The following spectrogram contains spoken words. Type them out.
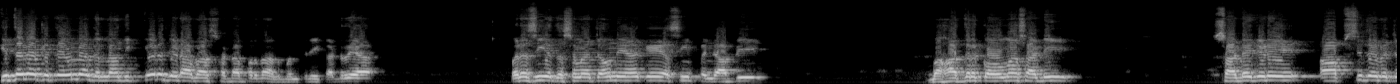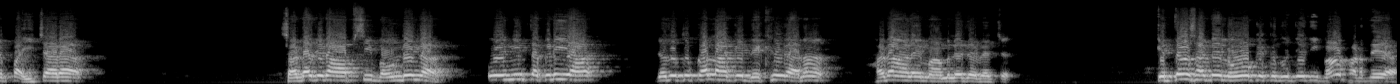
ਕਿਤੇ ਨਾ ਕਿਤੇ ਉਹਨਾਂ ਗੱਲਾਂ ਦੀ ਕਿਹੜ ਜਿਹੜਾ ਵਾ ਸਾਡਾ ਪ੍ਰਧਾਨ ਮੰਤਰੀ ਕੱਢ ਰਿਹਾ। ਪਰ ਅਸੀਂ ਇਹ ਦੱਸਣਾ ਚਾਹੁੰਦੇ ਹਾਂ ਕਿ ਅਸੀਂ ਪੰਜਾਬੀ ਬਹਾਦਰ ਕੌਮ ਆ ਸਾਡੀ। ਸਾਡੇ ਜਿਹੜੇ ਆਪਸੀ ਦੇ ਵਿੱਚ ਭਾਈਚਾਰਾ, ਸਾਡਾ ਜਿਹੜਾ ਆਪਸੀ ਬੌਂਡਿੰਗ ਆ, ਉਹ ਇੰਨੀ ਤਕੜੀ ਆ, ਜਦੋਂ ਤੂੰ ਕੱਲ ਆ ਕੇ ਦੇਖੇਗਾ ਨਾ ਹੜਾਂ ਵਾਲੇ ਮਾਮਲੇ ਦੇ ਵਿੱਚ ਕਿੱਦਾਂ ਸਾਡੇ ਲੋਕ ਇੱਕ ਦੂਜੇ ਦੀ ਬਾਹ ਫੜਦੇ ਆ?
